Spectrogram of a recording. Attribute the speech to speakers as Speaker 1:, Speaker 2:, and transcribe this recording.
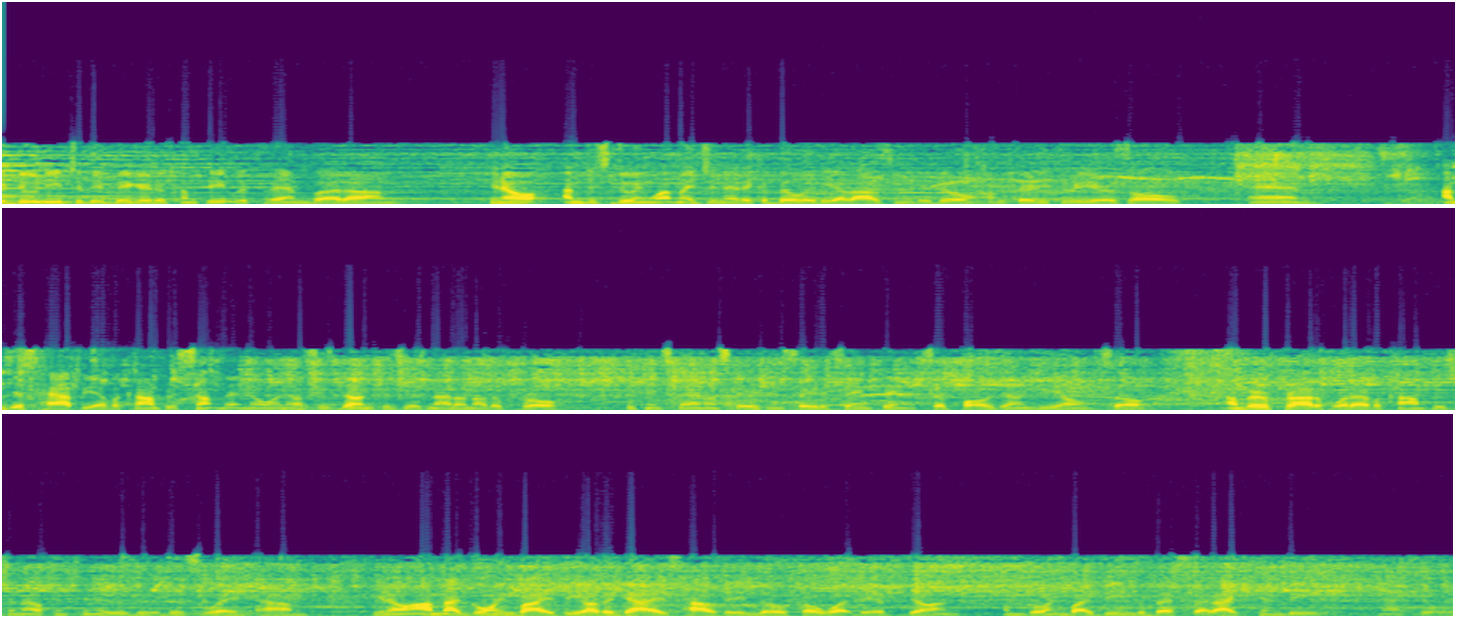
Speaker 1: I do need to be bigger to compete with them, but um, you know, I'm just doing what my genetic ability allows me to do. I'm 33 years old, and I'm just happy I've accomplished something that no one else has done because there's not another pro who can stand on stage and say the same thing except Paul John Guillaume. So I'm very proud of what I've accomplished, and I'll continue to do it this way. Um, you know, I'm not going by the other guys, how they look or what they have done. I'm going by being the best that I can be naturally.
